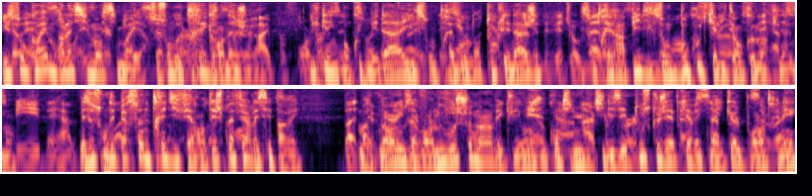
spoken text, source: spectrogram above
ils sont quand même relativement similaires. Ce sont de très grands nageurs. Ils gagnent beaucoup de médailles, ils sont très bons dans toutes les nages, ils sont très rapides, ils ont beaucoup de qualités en commun finalement. Mais ce sont des personnes très différentes et je préfère les séparer. Maintenant, nous avons un nouveau chemin avec Léon. Je continue d'utiliser tout ce que j'ai appris avec Michael pour l'entraîner.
